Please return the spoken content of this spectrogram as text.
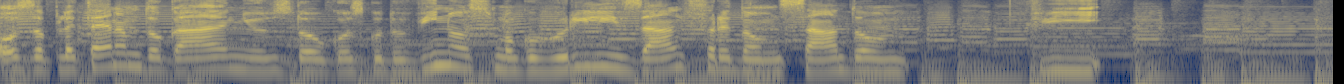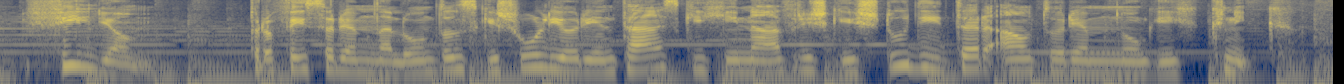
O zapletenem dogajanju z dolgo zgodovino smo govorili z Alfredom Sadom Fi Filjom profesorjem na Londonski šoli orientalskih in afriških študij ter avtorjem mnogih knjig.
